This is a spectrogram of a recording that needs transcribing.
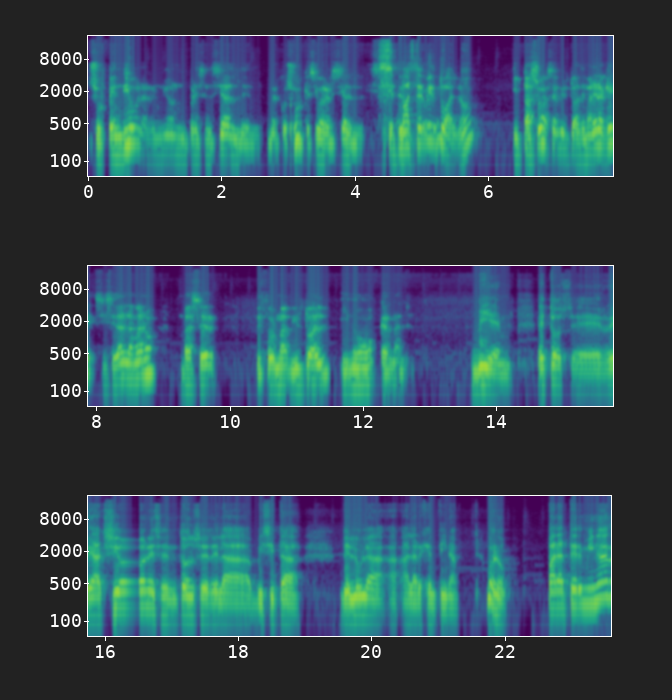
Suspendió la reunión presencial del Mercosur, que se iba a realizar el 17 Va a ser virtual, ¿no? Y pasó a ser virtual, de manera que si se dan la mano va a ser de forma virtual y no carnal. Bien, estas eh, reacciones entonces de la visita de Lula a, la Argentina. Bueno, para terminar,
